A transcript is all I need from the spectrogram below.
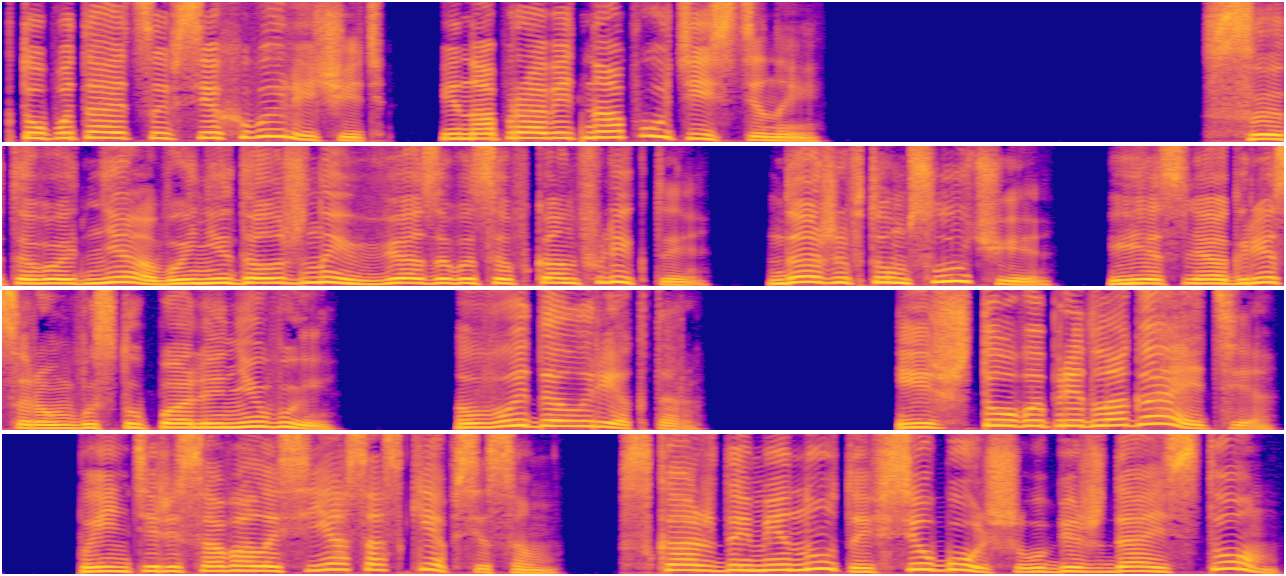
кто пытается всех вылечить и направить на путь истины. С этого дня вы не должны ввязываться в конфликты, даже в том случае, если агрессором выступали не вы. Выдал ректор. «И что вы предлагаете?» Поинтересовалась я со скепсисом, с каждой минутой все больше убеждаясь в том,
